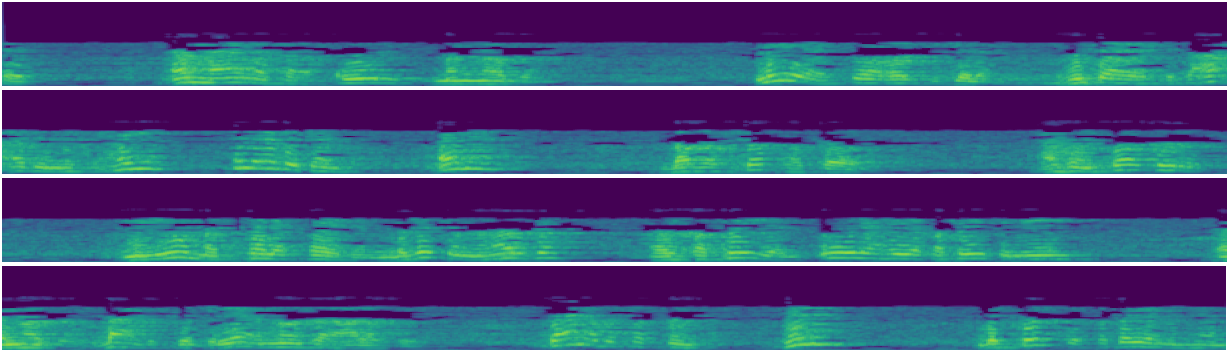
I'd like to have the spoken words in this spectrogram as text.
تزن أما أنا فأقول من نظر. ليه يا يسوع قلت كده؟ أنت بتعقد المسيحية؟ قال أبدا. أنا ببسطها خالص. عشان خاطر من يوم ما اتخلق آدم لغاية النهارده الخطيه الأولى هي خطيه الإيه؟ النظر. بعد الكبرياء النظر على طول. فأنا بفصلها هنا بتفصل الخطيه من هنا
